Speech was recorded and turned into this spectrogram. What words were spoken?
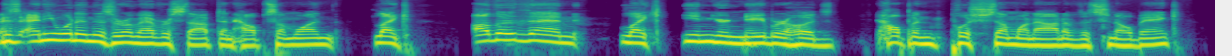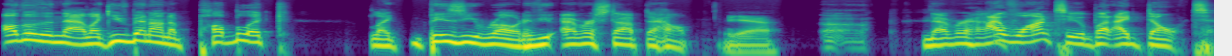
Has anyone in this room ever stopped and helped someone like other than like in your neighborhood helping push someone out of the snowbank? Other than that, like you've been on a public, like busy road. Have you ever stopped to help? Yeah. Uh-uh. Never have. I want to, but I don't.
